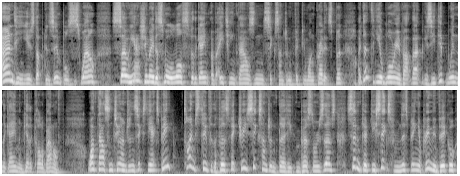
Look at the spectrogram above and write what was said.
and he used up consumables as well. So he actually made a small loss for the game of 18,651 credits, but I don't think he'll worry about that because he did win the game and get a Kolobanov. 1,260 XP, times 2 for the first victory, 630 from personal reserves, 756 from this being a premium vehicle,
